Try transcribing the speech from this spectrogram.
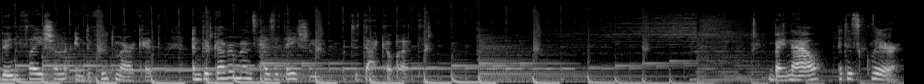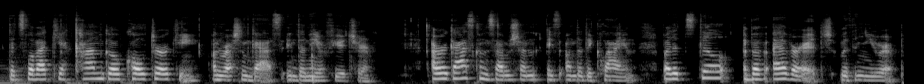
the inflation in the food market, and the government's hesitation to tackle it. By now, it is clear that Slovakia can't go cold turkey on Russian gas in the near future. Our gas consumption is on the decline, but it's still above average within Europe.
